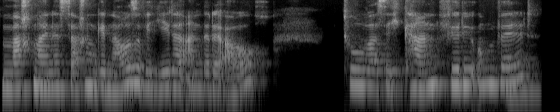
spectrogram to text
mache meine Sachen genauso wie jeder andere auch. Tu, was ich kann für die Umwelt, mhm.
